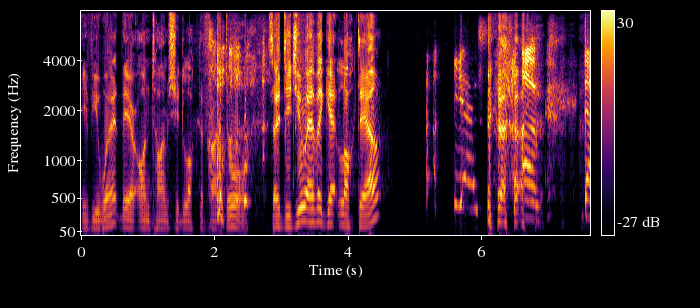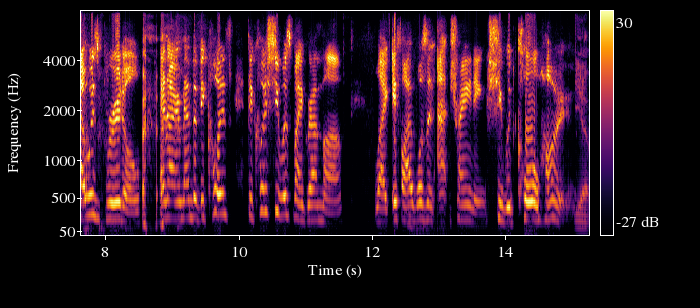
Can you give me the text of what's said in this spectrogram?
if you weren't there on time, she'd lock the front door. so, did you ever get locked out? yes um, that was brutal and i remember because because she was my grandma like if i wasn't at training she would call home Yeah.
